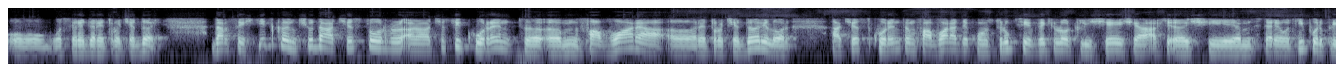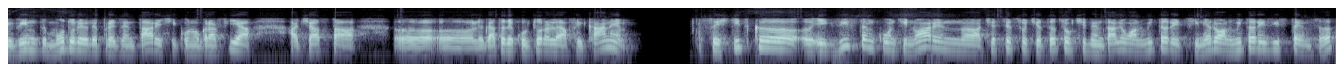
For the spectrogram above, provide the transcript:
o, o serie de retrocedări. Dar să știți că în ciuda acestor, acestui curent în favoarea retrocedărilor, acest curent în favoarea de construcție vechilor clișee și, și stereotipuri privind modul de reprezentare și iconografia aceasta legată de culturile africane, să știți că există în continuare în aceste societăți occidentale o anumită reținere, o anumită rezistență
